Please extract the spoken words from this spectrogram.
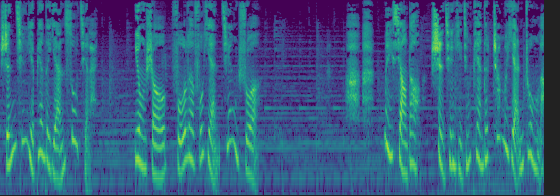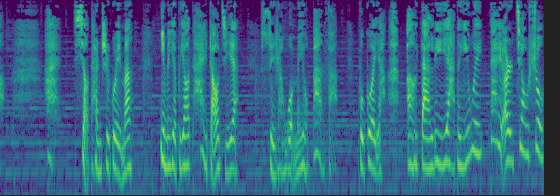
神情也变得严肃起来，用手扶了扶眼镜，说：“没想到事情已经变得这么严重了，”小贪吃鬼们，你们也不要太着急。虽然我没有办法，不过呀，澳大利亚的一位戴尔教授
